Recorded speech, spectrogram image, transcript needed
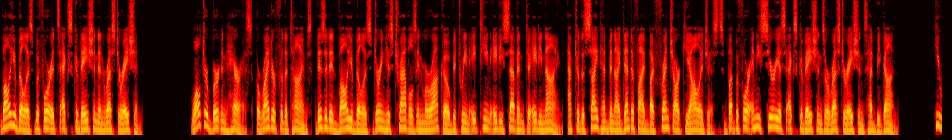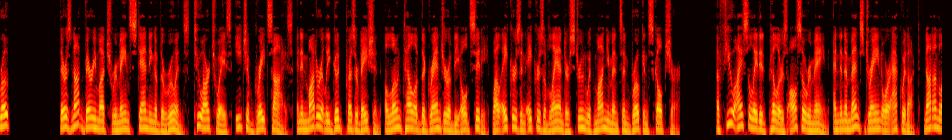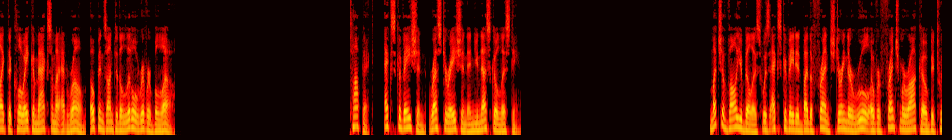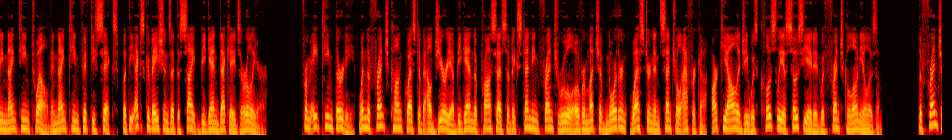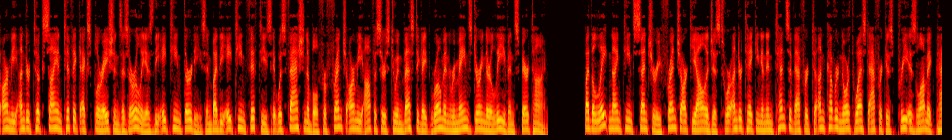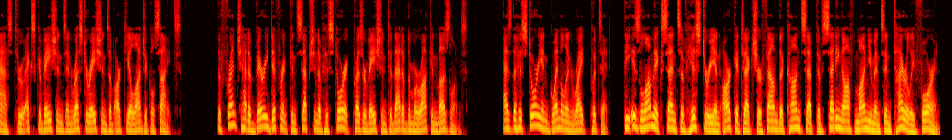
Volubilis before its excavation and restoration Walter Burton Harris, a writer for The Times, visited Volubilis during his travels in Morocco between 1887–89, after the site had been identified by French archaeologists but before any serious excavations or restorations had begun. He wrote, there is not very much remains standing of the ruins, two archways, each of great size, and in moderately good preservation, alone tell of the grandeur of the old city, while acres and acres of land are strewn with monuments and broken sculpture. A few isolated pillars also remain, and an immense drain or aqueduct, not unlike the Cloaca Maxima at Rome, opens onto the little river below. Excavation, restoration and UNESCO listing Much of Volubilis was excavated by the French during their rule over French Morocco between 1912 and 1956, but the excavations at the site began decades earlier. From 1830, when the French conquest of Algeria began the process of extending French rule over much of northern, western and central Africa, archaeology was closely associated with French colonialism. The French army undertook scientific explorations as early as the 1830s and by the 1850s it was fashionable for French army officers to investigate Roman remains during their leave and spare time. By the late 19th century French archaeologists were undertaking an intensive effort to uncover northwest Africa's pre-Islamic past through excavations and restorations of archaeological sites. The French had a very different conception of historic preservation to that of the Moroccan Muslims. As the historian Gwendolyn Wright puts it, the Islamic sense of history and architecture found the concept of setting off monuments entirely foreign,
